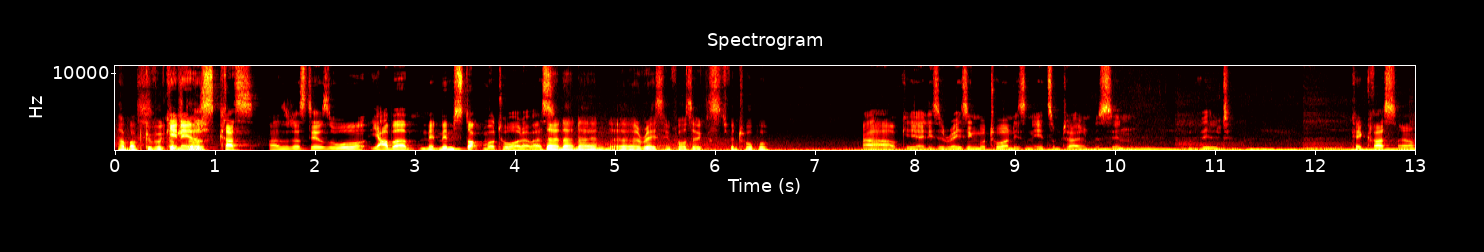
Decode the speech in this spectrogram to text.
Hab abgewürgt Okay, nee, das ist krass. Also, dass der so. Ja, aber mit, mit dem Stockmotor, oder was? Nein, nein, nein, äh, Racing V6 Twin Turbo. Ah, okay, ja, diese Racing-Motoren, die sind eh zum Teil ein bisschen wild. Okay, krass, ja.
